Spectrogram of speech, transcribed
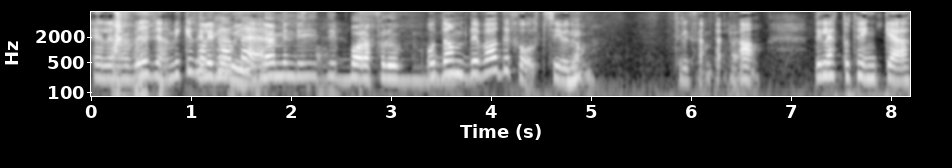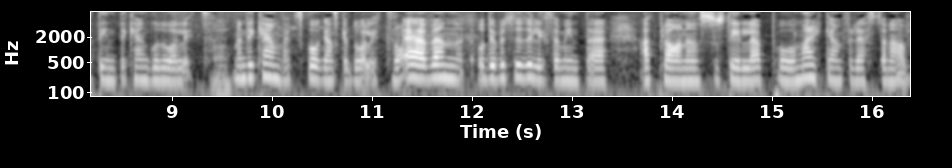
Eller Norwegian, vilket var Eller Norwegian. Nej men det, det är bara för att... Och de, det var defaults ju Mm. de. Till exempel. Nej. Ja. Det är lätt att tänka att det inte kan gå dåligt. Mm. Men det kan faktiskt gå ganska dåligt. Ja. Även, och det betyder liksom inte att planen står stilla på marken för resten av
